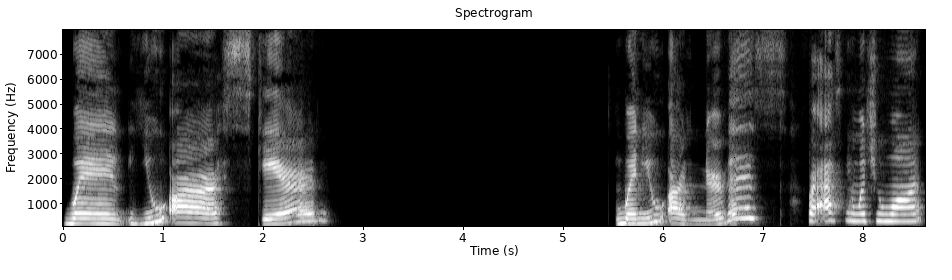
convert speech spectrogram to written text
When you are scared, when you are nervous for asking what you want,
